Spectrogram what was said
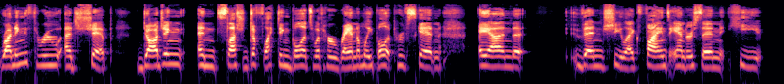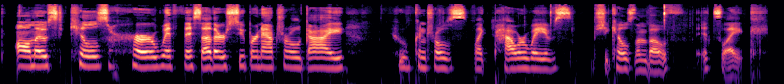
running through a ship, dodging and slash deflecting bullets with her randomly bulletproof skin, and then she like finds Anderson. He almost kills her with this other supernatural guy who controls like power waves. She kills them both. It's like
